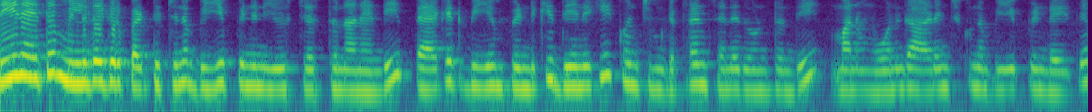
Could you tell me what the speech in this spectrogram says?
నేనైతే మిల్లు దగ్గర పట్టించిన బియ్యం పిండిని యూస్ చేస్తున్నానండి. ప్యాకెట్ బియ్యం పిండికి దీనికి కొంచెం డిఫరెన్స్ అనేది ఉంటుంది. మనం ఓన్గా ఆడించుకున్న బియ్యం పిండి అయితే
